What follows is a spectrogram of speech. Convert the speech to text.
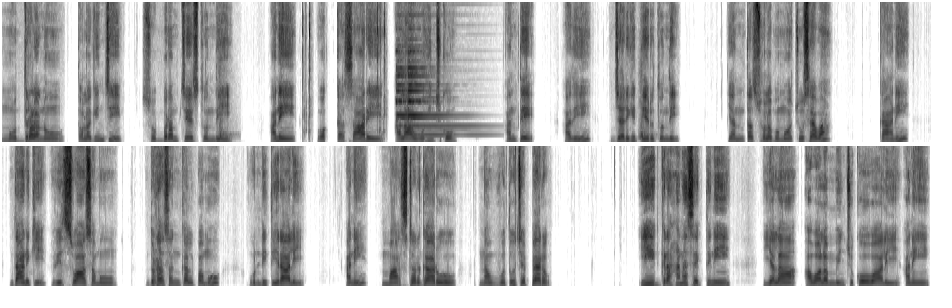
ముద్రలను తొలగించి శుభ్రం చేస్తుంది అని ఒక్కసారి అలా ఊహించుకో. అంతే అది జరిగి తీరుతుంది. ఎంత సులభమో చూసావా కాని దానికి విశ్వాసము దృఢ సంకల్పము ఉండి తీరాలి అని మాస్టర్ గారు నవ్వుతూ చెప్పారు. ఈ గ్రహణ శక్తిని ఎలా అవలంబించుకోవాలి అని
